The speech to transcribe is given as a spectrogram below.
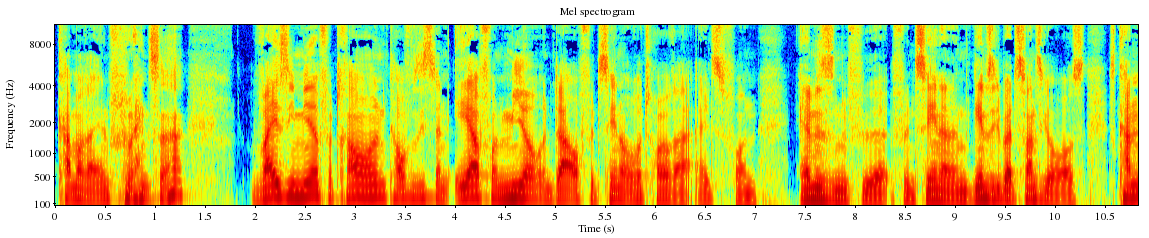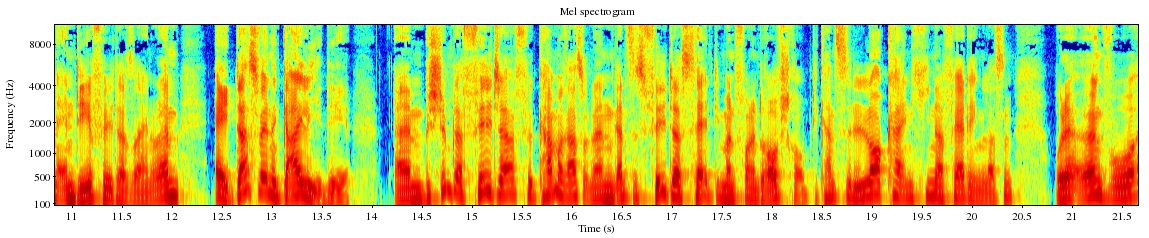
Kamera-Influencer. Weil sie mir vertrauen, kaufen sie es dann eher von mir und da auch für 10 Euro teurer als von Amazon für, für einen Zehner. Dann geben sie lieber 20 Euro aus. Es kann ein ND-Filter sein. Oder, ey, das wäre eine geile Idee. Ähm, bestimmter Filter für Kameras oder ein ganzes Filterset, die man vorne draufschraubt. Die kannst du locker in China fertigen lassen. Oder irgendwo,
